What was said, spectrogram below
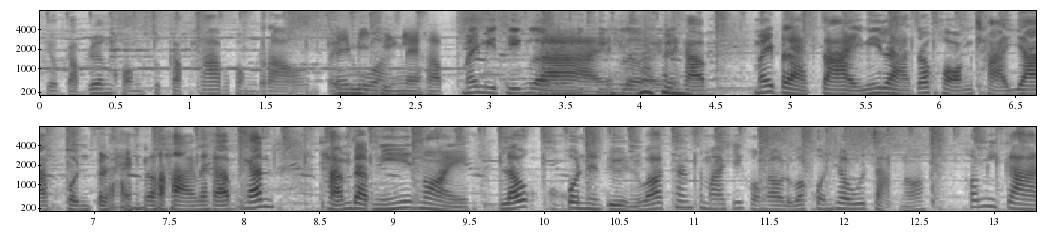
เกี่ยวกับเรื่องของสุขภาพของเราปไม่มีด้วยทิ้งเลยครับ ไม่มีทิ้งเลยได้ ไม่มีทิ้งเลยนะครับ ไม่แปลกใจนี่แหละเจ้าของฉายาคนแปลงร่างนะครับ งั้นถามแบบนี้หน่อย แล้วคนอื่นๆหรือว่าท่านสมาชิกของเราหรือว่าคนที่เรารู้จักเนาะเขามีการ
